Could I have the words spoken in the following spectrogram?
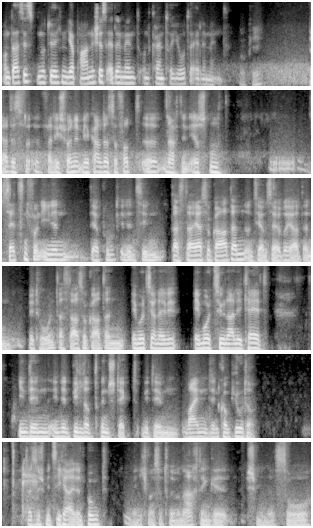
Und das ist natürlich ein japanisches Element und kein Toyota-Element. Okay. Ja, das fand ich spannend. Mir kam das sofort äh, nach den ersten Sätzen von Ihnen der Punkt in den Sinn, dass da ja sogar dann, und Sie haben selber ja dann betont, dass da sogar dann Emotionalität in den, in den Bildern drin steckt mit dem weinenden Computer. Das ist mit Sicherheit ein Punkt, wenn ich mal so drüber nachdenke, ist mir das so,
